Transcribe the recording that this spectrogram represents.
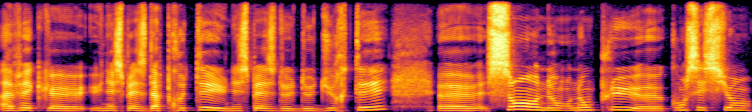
avec une espèce d'âpreté, une espèce de, dureté, sans non, non plus euh, concession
